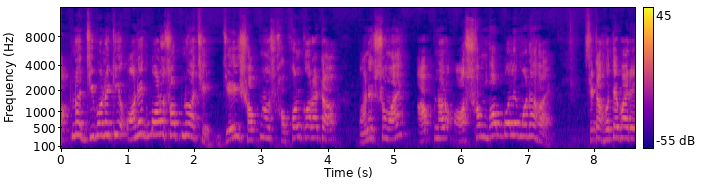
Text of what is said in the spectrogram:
আপনার জীবনে কি অনেক বড় স্বপ্ন আছে? যেই স্বপ্ন সফল করাটা অনেক সময় আপনার অসম্ভব বলে মনে হয়। সেটা হতে পারে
